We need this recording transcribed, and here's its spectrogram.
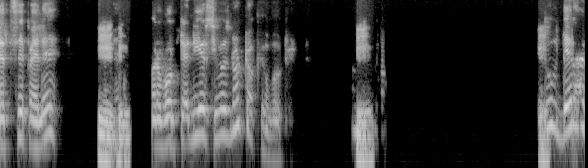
डेथ से पहले for about ten years he was not talking about it So there are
